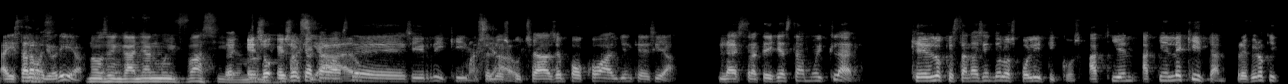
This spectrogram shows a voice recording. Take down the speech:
ahí está la mayoría. Nos engañan muy fácil. Eh, eso, eso que acabaste de decir, Ricky, se lo escuché hace poco a alguien que decía, la estrategia está muy clara. ¿Qué es lo que están haciendo los políticos? ¿A quién, a quién le quitan? Prefiero que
